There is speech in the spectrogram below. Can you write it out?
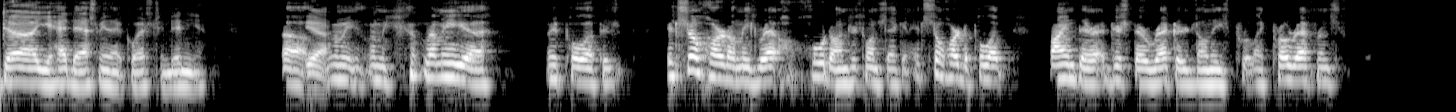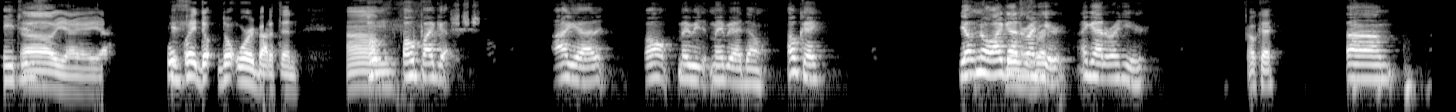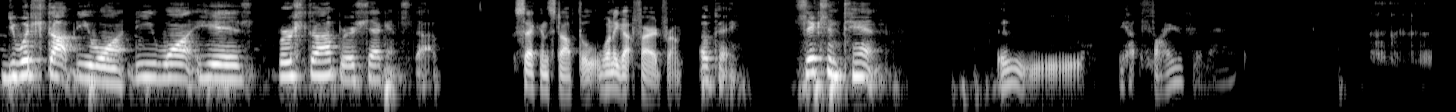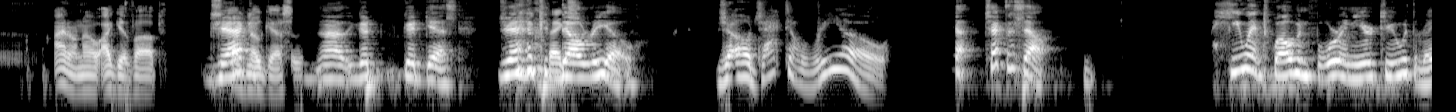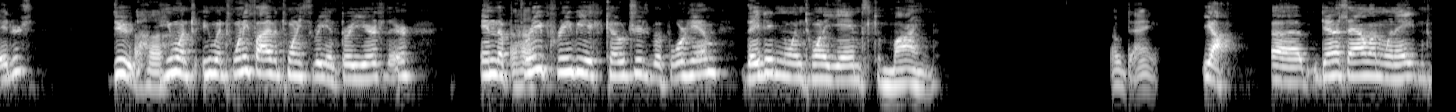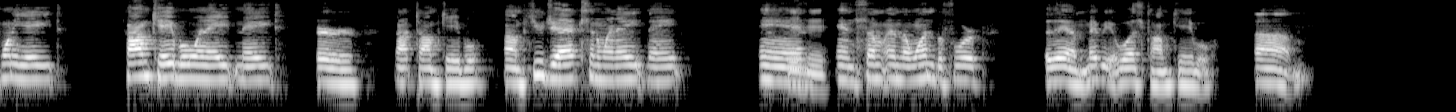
Duh, you had to ask me that question, didn't you? Uh, Yeah. Let me let me let me uh let me pull up his. It's so hard on these. Re- hold on, just one second. It's so hard to pull up, find their just their records on these pro, like pro reference pages. Oh yeah, yeah, yeah. Well, wait, don't don't worry about it then. Um, oh, oh, I got, I got it. Oh, maybe maybe I don't. Okay. Yep, no, I got it right here. I got it right here. okay. Um, you which stop do you want? Do you want his first stop or second stop? Second stop, the one he got fired from. Okay, six and ten. Ooh, he got fired for that. I don't know. I give up. I Jack, have no guesses. uh, good good guess. Jack Thanks. Del Rio. Oh, Jack Del Rio. Yeah, check this out. He went twelve and four in year two with the Raiders. Dude, Uh-huh. he went he went twenty five and twenty three in three years there. In the Uh-huh. three previous coaches before him, they didn't win twenty games combined. Oh, dang. Yeah. Uh, Dennis Allen went eight and twenty eight. Tom Cable went eight and eight. Or not Tom Cable. Um, Hue Jackson went eight and eight. And Mhm. and some and the one before them, maybe it was Tom Cable. Um,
